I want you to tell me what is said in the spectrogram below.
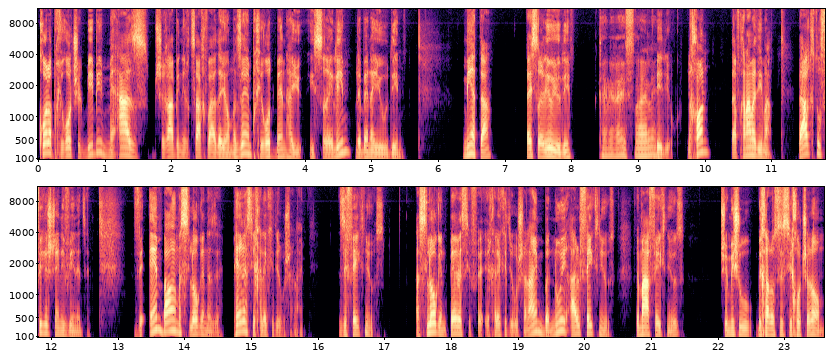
כל הבחירות של ביבי, מאז שרבין נרצח ועד היום הזה, הן בחירות בין הישראלים לבין היהודים. מי אתה? אתה ישראלי או יהודי? כנראה ישראלי. בדיוק. נכון? זו הבחנה מדהימה. וארקטור פינקלשטיין הבין את זה. והם באו עם הסלוגן הזה, פרס יחלק את ירושלים. זה פייק ניוז. הסלוגן פרס יחלק את ירושלים בנוי על פייק ניוז. ומה הפייק ניוז? שמישהו בכלל עושה שיחות שלום,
